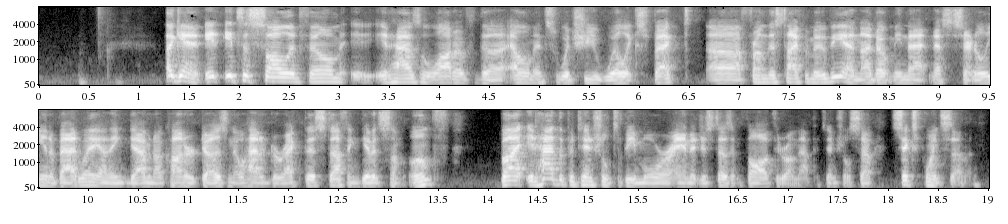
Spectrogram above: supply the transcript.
again, it, it's a solid film. It, it, has a lot of the elements which you will expect uh, from this type of movie, and I don't mean that necessarily in a bad way. I think Gavin O'Connor does know how to direct this stuff and give it some oomph, but it had the potential to be more, and it just doesn't follow through on that potential. So six point seven.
